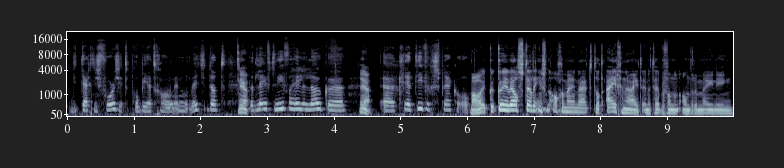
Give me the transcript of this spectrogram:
die technisch voorzitter probeert gewoon... en weet je, dat, Ja. dat levert in ieder geval hele leuke, Ja. eh, creatieve gesprekken op. Kun je wel stellen in zijn algemeenheid dat eigenheid en het hebben van een andere mening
